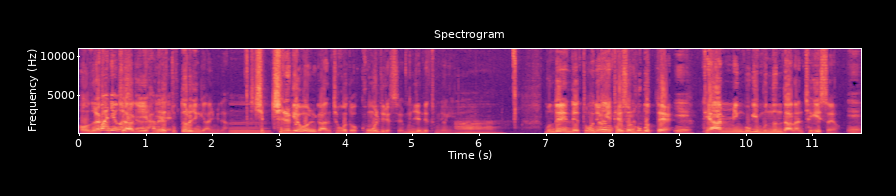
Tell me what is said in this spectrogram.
어느 날 갑자기 하늘에 예. 뚝 떨어진 게 아닙니다. 음. 17개월간 적어도 공을 들였어요. 문재인 대통령이. 아. 문재인 대통령이 대선 후보 때 예. 대한민국이 묻는다라는 책이 있어요. 예.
